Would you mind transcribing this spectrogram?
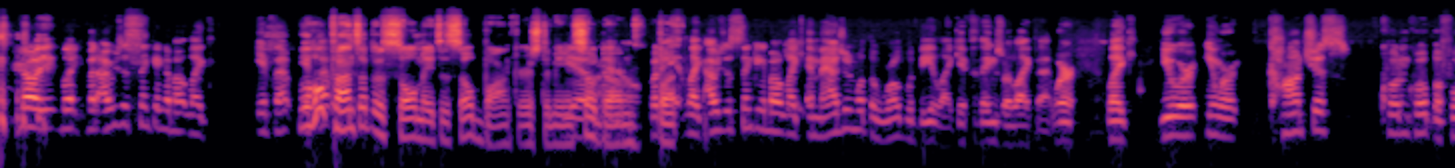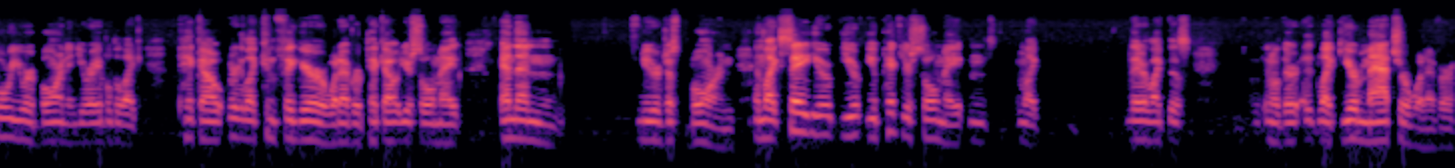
no, it, like, but I was just thinking about like if that the if whole that was- concept of soulmates is so bonkers to me. it's so dumb. But, But, it- like, I was just thinking about like, imagine what the world would be like if things were like that, where like you were you were conscious, quote unquote, before you were born, and you were able to like pick out or like configure or whatever, pick out your soulmate, and then you were just born, and like say you you you pick your soulmate, and like they're like this, you know, they're like your match or whatever,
